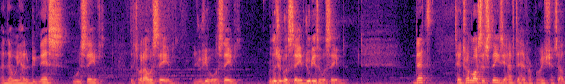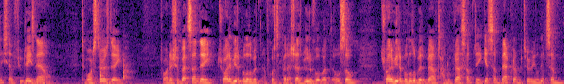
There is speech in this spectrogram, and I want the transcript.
and that we had a big ness, we were saved, the Torah was saved, the Jewish people was saved, religion was saved, Judaism was saved. That to internalize such things, you have to have preparation. So at least you have a few days now. Tomorrow's Thursday. Friday, Shabbat, Sunday, try to read up a little bit. Of course, the parasha is beautiful, but also try to read up a little bit about Hanukkah, something, get some background material, get some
